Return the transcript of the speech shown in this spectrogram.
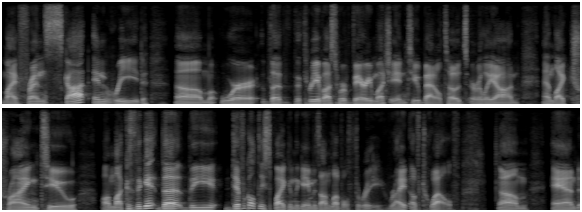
my friends Scott and Reed um, were the the three of us were very much into Battletoads early on and like trying to unlock because the the the difficulty spike in the game is on level three, right, of twelve. Um, and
